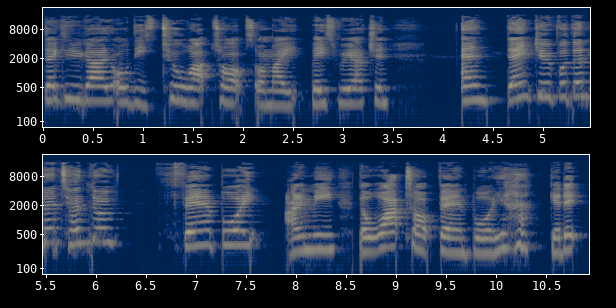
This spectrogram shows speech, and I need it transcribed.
Thank you guys all these two laptops on my base reaction. And thank you for the Nintendo fanboy. I mean the laptop fanboy. Get it?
